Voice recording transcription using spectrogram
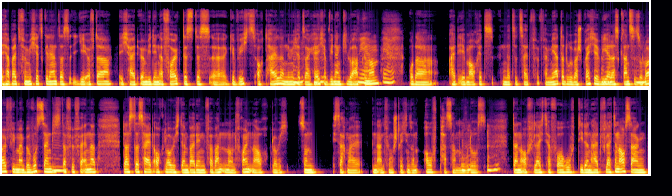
ich habe halt für mich jetzt gelernt, dass je öfter ich halt irgendwie den Erfolg des, des äh, Gewichts auch teile, indem ich halt sage, hey, ich habe wieder ein Kilo abgenommen Mhm. Ja, ja. oder halt eben auch jetzt in letzter Zeit ver- vermehrt darüber spreche, wie ja Mhm. das Ganze so läuft, wie mein Bewusstsein sich Mhm. dafür verändert, dass das halt auch, glaube ich, dann bei den Verwandten und Freunden auch, glaube ich, so ein, ich sag mal, in Anführungsstrichen, so ein Aufpassermodus Mhm. dann auch vielleicht hervorruft, die dann halt vielleicht dann auch sagen,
